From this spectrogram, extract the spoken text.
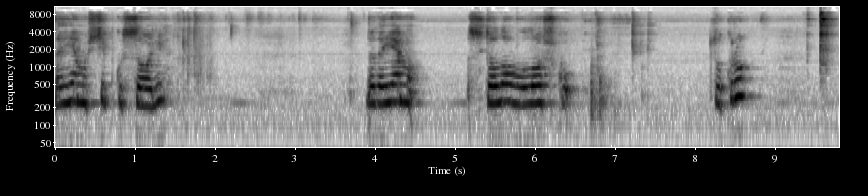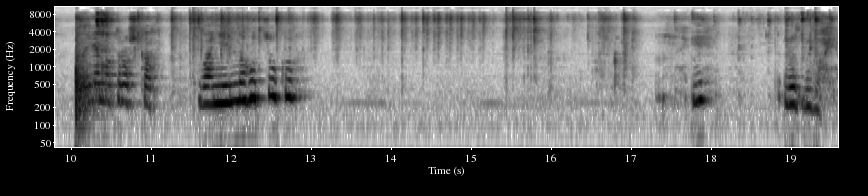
Додаємо щіпку солі, додаємо столову ложку цукру, додаємо трошки ванільного цукру і розбиваємо.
